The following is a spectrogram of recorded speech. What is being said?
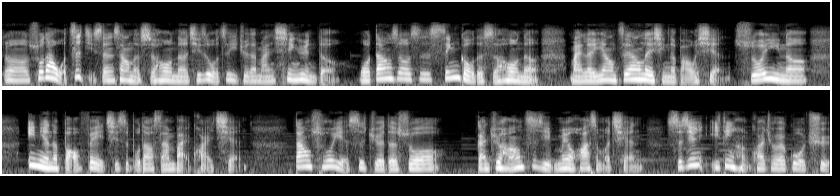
呃说到我自己身上的时候呢，其实我自己觉得蛮幸运的。我当时候是 single 的时候呢，买了一样这样类型的保险，所以呢，一年的保费其实不到三百块钱。当初也是觉得说，感觉好像自己没有花什么钱，时间一定很快就会过去。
